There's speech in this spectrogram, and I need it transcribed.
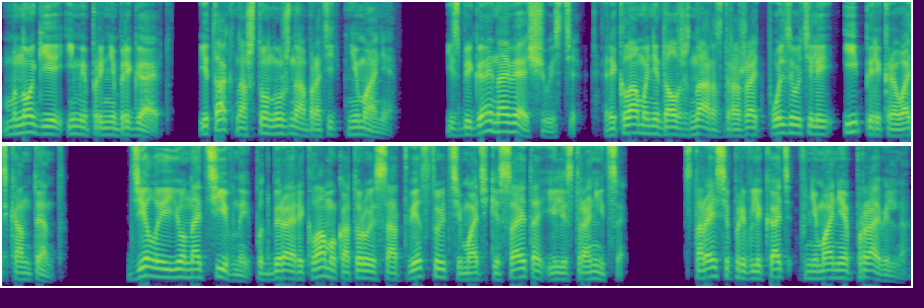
многие ими пренебрегают. Итак, на что нужно обратить внимание? Избегай навязчивости. Реклама не должна раздражать пользователей и перекрывать контент. Делай ее нативной, подбирая рекламу, которая соответствует тематике сайта или страницы. Старайся привлекать внимание правильно.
